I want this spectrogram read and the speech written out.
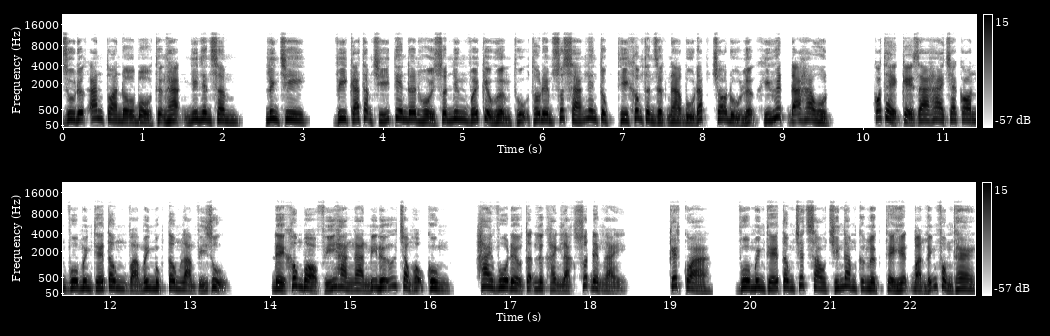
Dù được an toàn đồ bổ thượng hạng như nhân sâm, linh chi, vi cá thậm chí tiên đơn hồi xuân nhưng với kiểu hưởng thụ thâu đêm suốt sáng liên tục thì không thần dược nào bù đắp cho đủ lượng khí huyết đã hao hụt. Có thể kể ra hai cha con vua Minh Thế Tông và Minh Mục Tông làm ví dụ. Để không bỏ phí hàng ngàn mỹ nữ trong hậu cung, hai vua đều tận lực hành lạc suốt đêm ngày. Kết quả, vua Minh Thế Tông chết sau 9 năm cực lực thể hiện bản lĩnh phòng the.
